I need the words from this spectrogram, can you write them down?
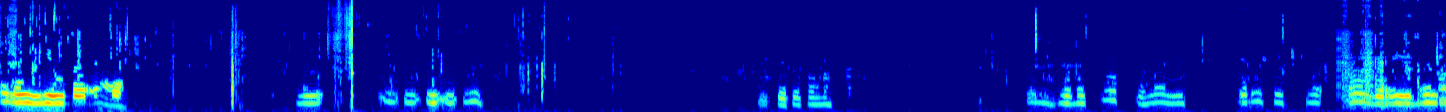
ми її уберемо. Тут воно. Трішечки обрізано.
